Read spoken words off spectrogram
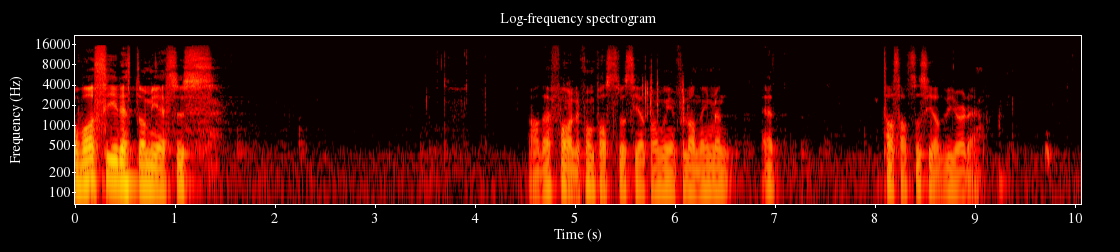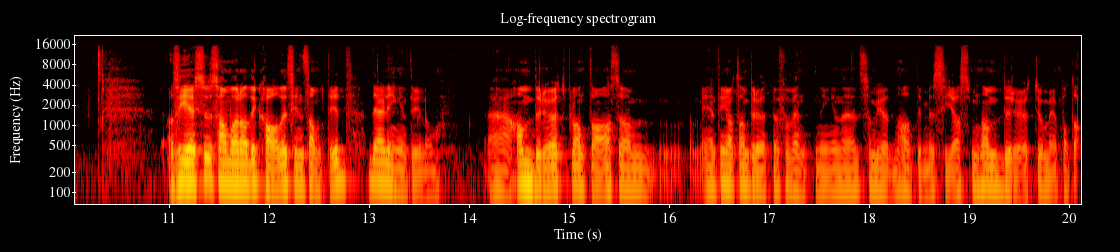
Og hva sier dette om Jesus? Ja, Det er farlig for en pastor å si at man går inn for landing, men jeg tar sats og sier at vi gjør det. Altså, Jesus han var radikal i sin samtid. Det er det ingen tvil om. Eh, han brøt blant annet, altså, en ting er at han brøt med forventningene som jødene hadde til Messias, men han brøt jo med måte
